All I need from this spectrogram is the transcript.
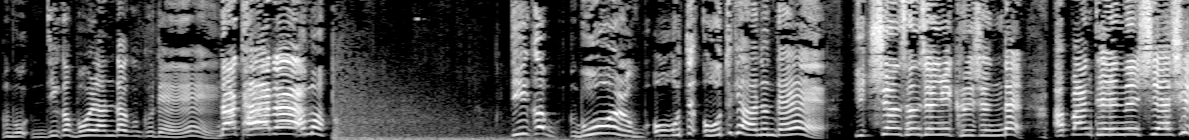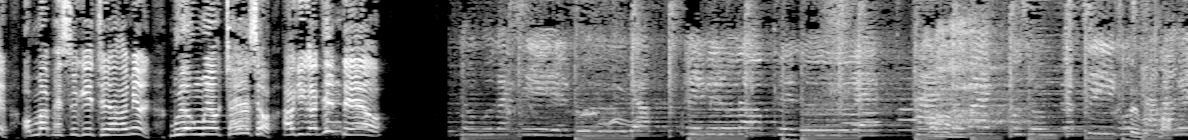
뭐 네가 뭘 안다고 그래? 나 다 알아 어머, 네가 뭘 어, 어떻게 어떻게 아는데? 유치원 선생님이 그러셨는데 아빠한테 있는 씨앗이 엄마 뱃속에 들어가면 무역무역 자라서 아기가 된대요. 치고 그때부터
